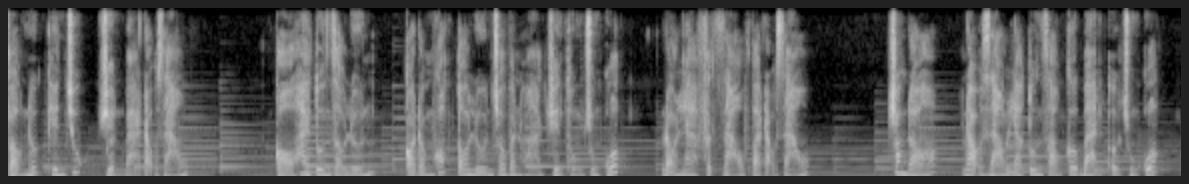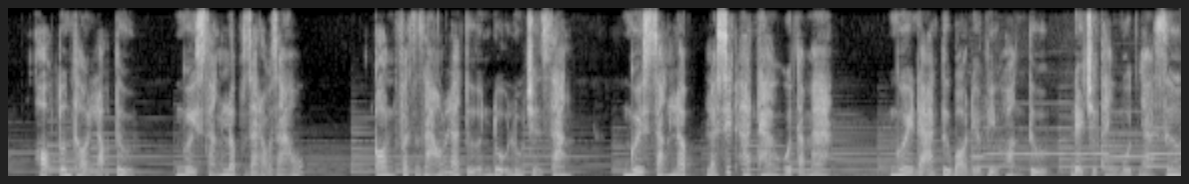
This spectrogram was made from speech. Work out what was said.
vào nước Thiên Trúc truyền bá đạo giáo. Có hai tôn giáo lớn có đóng góp to lớn cho văn hóa truyền thống Trung Quốc, đó là Phật giáo và đạo giáo. Trong đó, đạo giáo là tôn giáo cơ bản ở Trung Quốc. Họ tôn thờ Lão Tử, người sáng lập ra đạo giáo. Còn Phật giáo là từ Ấn Độ lưu truyền sang. Người sáng lập là Siddhartha Gautama, người đã từ bỏ địa vị hoàng tử để trở thành một nhà sư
